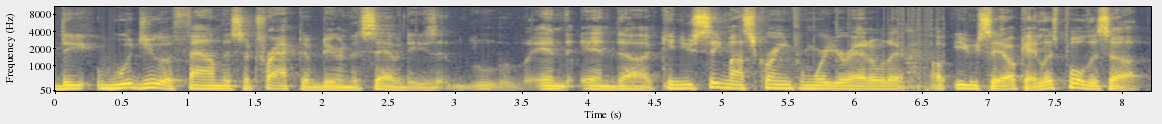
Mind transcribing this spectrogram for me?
Do, would you have found this attractive during the seventies? And and uh, can you see my screen from where you're at over there? Oh, you can see it. Okay, let's pull this up.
